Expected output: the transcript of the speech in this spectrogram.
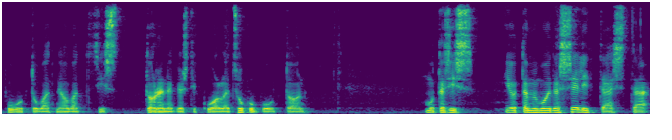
puuttuvat, ne ovat siis todennäköisesti kuolleet sukupuuttoon. Mutta siis, jotta me voitaisiin selittää sitä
